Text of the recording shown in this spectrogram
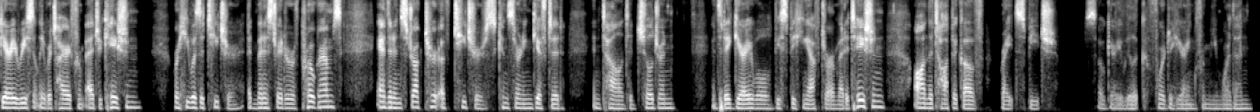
Gary recently retired from education, where he was a teacher, administrator of programs, and an instructor of teachers concerning gifted and talented children. And today, Gary will be speaking after our meditation on the topic of right speech. So, Gary, we look forward to hearing from you more then.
